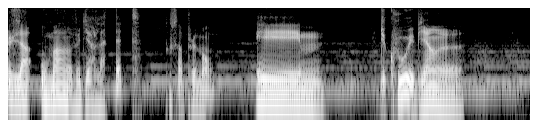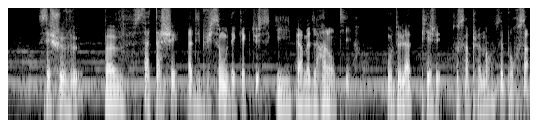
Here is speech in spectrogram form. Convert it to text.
La Uma veut dire la tête, tout simplement. Et hum, du coup, eh bien, euh, ses cheveux peuvent s'attacher à des buissons ou des cactus qui permettent de la ralentir ou de la piéger, tout simplement. C'est pour ça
